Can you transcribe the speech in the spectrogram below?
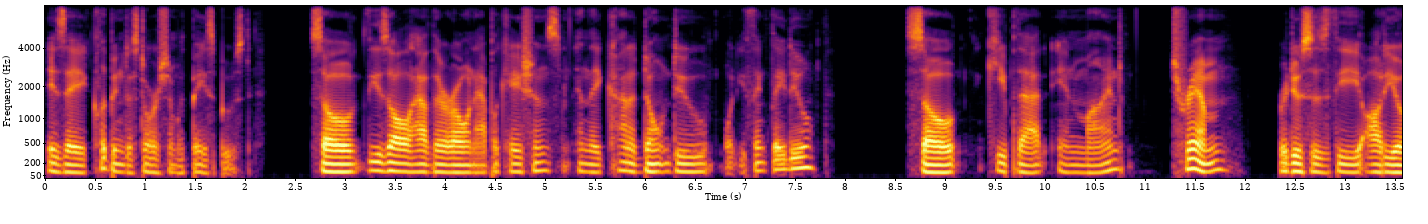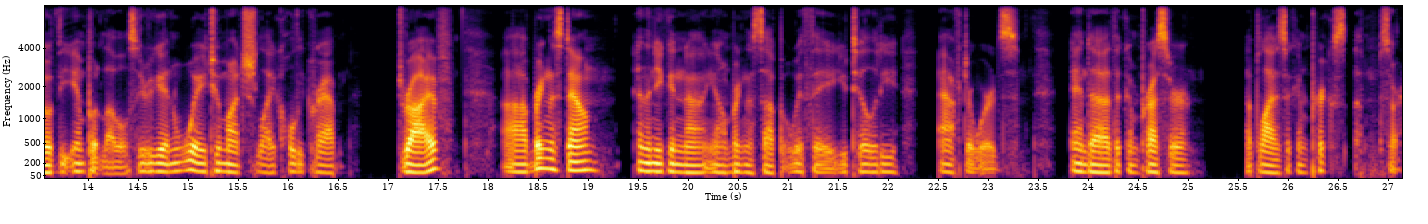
is a clipping distortion with bass boost so these all have their own applications and they kind of don't do what you think they do. So keep that in mind. Trim reduces the audio of the input level. So if you're getting way too much like holy crap drive, uh, bring this down and then you can uh, you know bring this up with a utility afterwards. And uh, the compressor applies to compress uh, sorry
